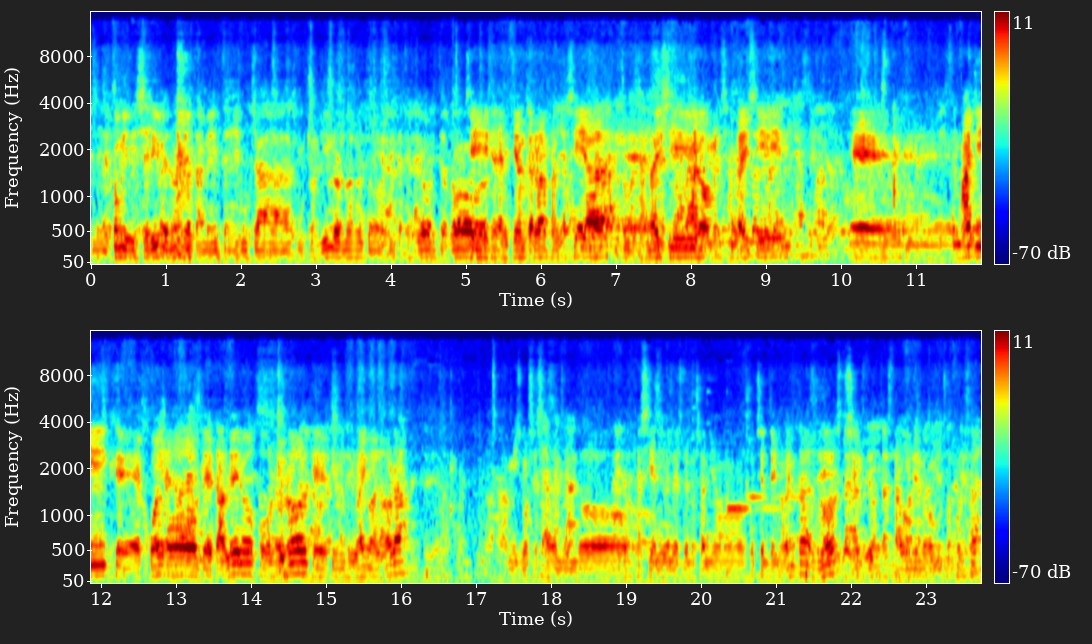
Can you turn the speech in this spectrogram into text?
de cómic se vive, ¿no? Sino también tenéis muchas, muchos libros, ¿no? Sobre todo ciencia ficción, terror. Sí, ciencia ficción, terror, fantasía, Mucho merchandising. claro, merchandising, eh, Magic, eh, juegos de tablero, juegos de rol que tienen revival ahora. Ahora mismo se está vendiendo casi a niveles de los años 80 y 90, el rol sí, está volviendo con mucha fuerza.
